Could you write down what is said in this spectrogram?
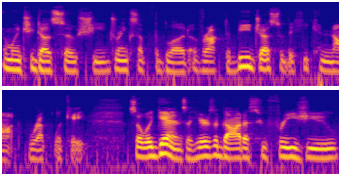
and when she does so, she drinks up the blood of Raktabija so that he cannot replicate. So again, so here's a goddess who frees you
